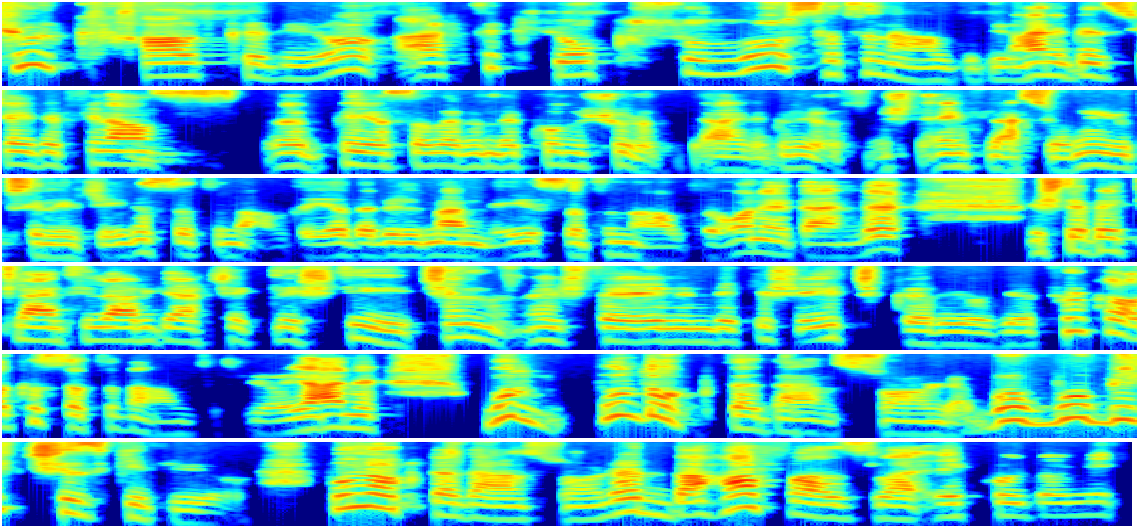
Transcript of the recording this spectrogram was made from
Türk halkı diyor artık yoksulluğu satın aldı diyor. Hani biz şeyde finans hmm. piyasalarında konuşuruz. Yani biliyorsun işte enflasyonun yükseleceğini satın aldı ya da bilmem neyi satın aldı. O nedenle işte beklentiler gerçekleştiği için işte elindeki şeyi çıkarıyor diyor. Türk halkı satın aldı diyor. Yani bu bu noktadan sonra bu bu bir çizgi diyor. Bu noktadan sonra daha fazla ekonomik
